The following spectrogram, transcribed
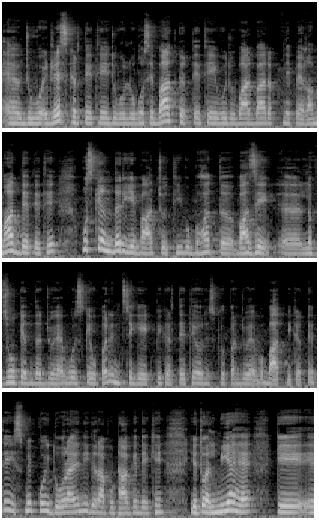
जो वो एड्रेस करते थे, जो वो लोगों से बात करते थे, वो जो बार बार अपने पैगाम देते थे, उसके अंदर ये बात जो थी वो बहुत वाज लफ्ज़ों के अंदर जो है वो इसके ऊपर इंस्टिगेट भी करते थे और इसके ऊपर जो है वो बात भी करते थे। इसमें कोई दो राय नहीं, अगर आप उठा के देखें, ये तो अलमिया है कि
